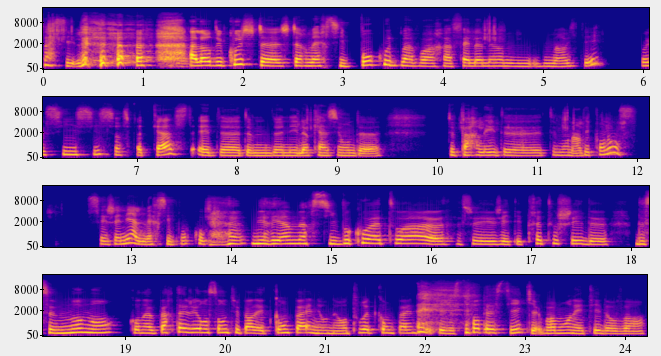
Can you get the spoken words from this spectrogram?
facile. Alors, du coup, je te, je te remercie beaucoup de m'avoir fait l'honneur de m'inviter aussi ici sur ce podcast et de, de me donner l'occasion de, de parler de, de mon indépendance. C'est génial, merci beaucoup. Myriam, merci beaucoup à toi. Euh, j'ai été très touchée de, de ce moment qu'on a partagé ensemble. Tu parlais de campagne, on est entouré de campagne, c'était juste fantastique. Vraiment, on a été dans un,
